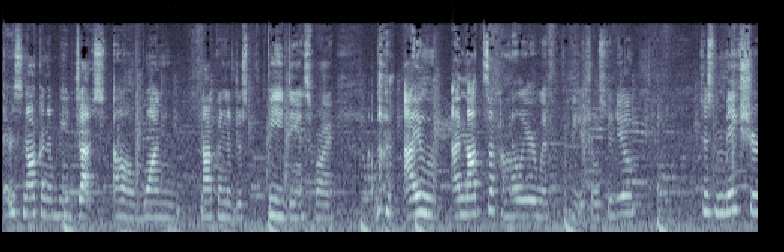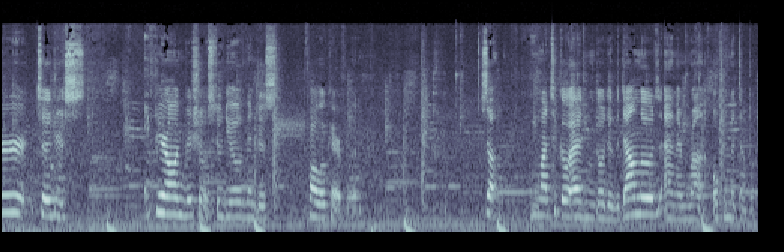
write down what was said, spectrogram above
there's not going to be just uh, one, not going to just be DNSpy. I, I'm not so familiar with Visual Studio. Just make sure to just, if you're on Visual Studio, then just follow carefully. So, you want to go ahead and go to the downloads and then run open the template.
